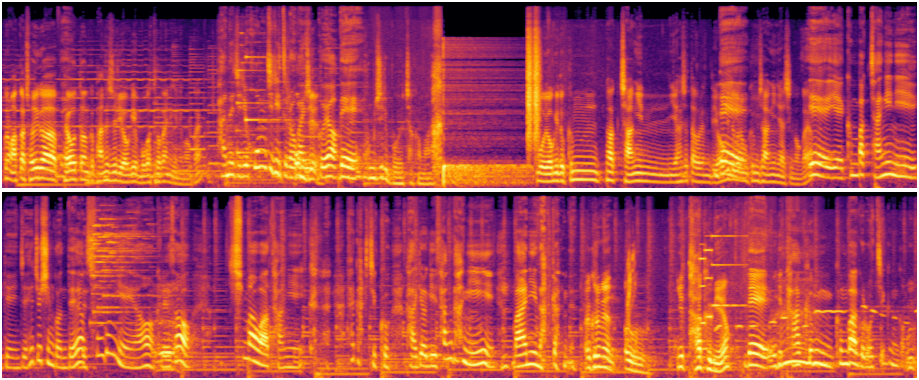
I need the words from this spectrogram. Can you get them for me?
그럼 아까 저희가 네. 배웠던 그 바느질이 여기에 뭐가 들어가 있는 게 있는 건가요? 바느질이 홈질이 들어가 홈질. 있고요. 네. 홈질이 뭐예요? 잠깐만. 뭐 여기도 금박 장인이 하셨다고 그랬는데 여기도 네. 그럼 금 장인이 하신 건가요? 예, 예. 금박 장인이 이게 이제 해주신 건데요. 근데 순금이에요. 그래서 치마와 당이 해가지고 가격이 상당히 많이 나가는. 아니, 그러면 어휴, 이게 다 금이에요? 네, 여기 다 금, 금박으로 찍은 겁니다.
